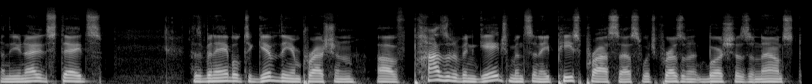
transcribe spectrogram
And the United States has been able to give the impression of positive engagements in a peace process, which President Bush has announced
